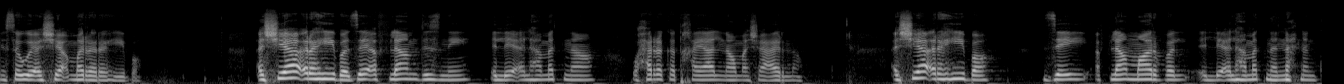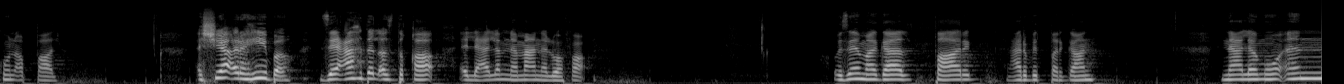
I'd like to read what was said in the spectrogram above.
نسوي أشياء مرة رهيبة. أشياء رهيبة زي أفلام ديزني اللي ألهمتنا وحركت خيالنا ومشاعرنا. أشياء رهيبة زي أفلام مارفل اللي ألهمتنا إن إحنا نكون أبطال. أشياء رهيبة زي عهد الأصدقاء اللي علمنا معنى الوفاء. وزي ما قال طارق عربي الطرقان نعلم أن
